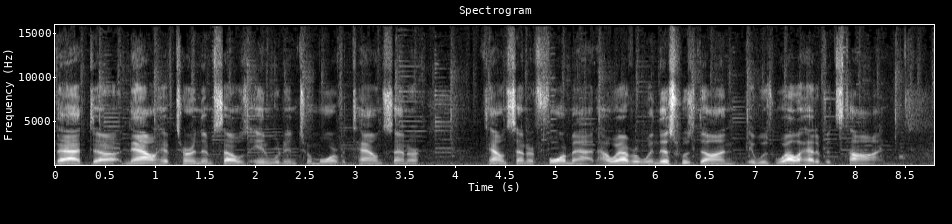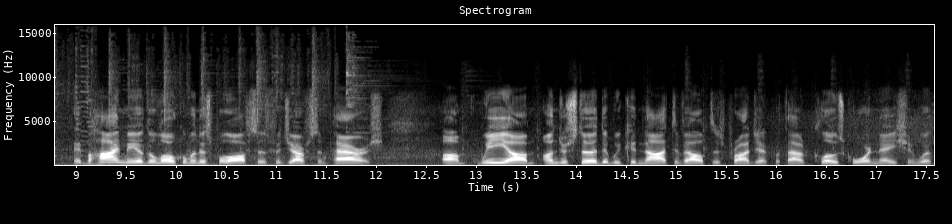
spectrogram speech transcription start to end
that uh, now have turned themselves inward into more of a town center, town center format. However, when this was done, it was well ahead of its time. Okay, behind me are the local municipal offices for Jefferson Parish. Um, we um, understood that we could not develop this project without close coordination with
